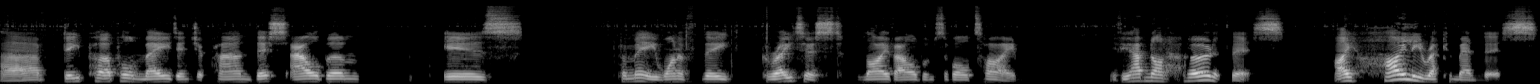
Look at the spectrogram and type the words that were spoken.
Uh, Deep Purple made in Japan. This album is, for me, one of the greatest live albums of all time. If you have not heard of this, I highly recommend this.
